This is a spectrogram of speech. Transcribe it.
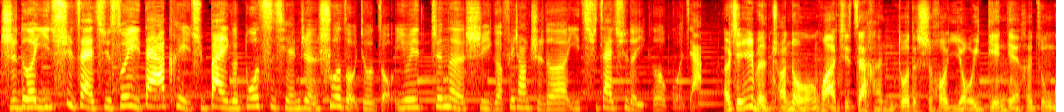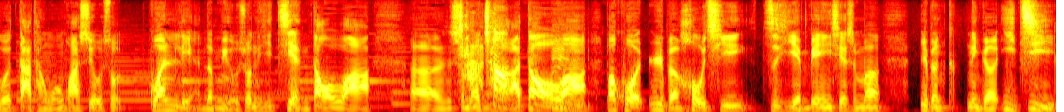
值得一去再去，所以大家可以去办一个多次签证，说走就走，因为真的是一个非常值得一去再去的一个国家。而且日本传统文化，其实，在很多的时候，有一点点和中国大唐文化是有所关联的。比如说那些剑道啊，呃，什么茶道啊，包括日本后期自己演变一些什么日本那个艺伎，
